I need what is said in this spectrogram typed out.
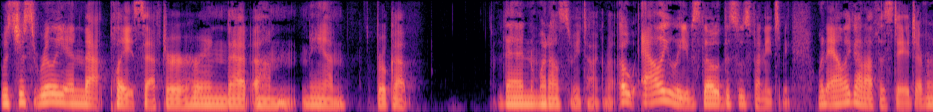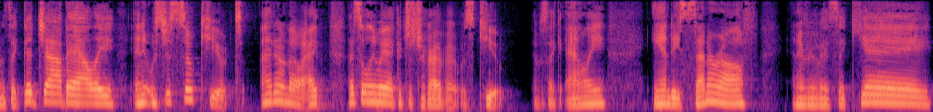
was just really in that place after her and that um, man broke up. Then what else do we talk about? Oh, Allie leaves though. This was funny to me. When Allie got off the stage, everyone was like, "Good job, Allie," and it was just so cute. I don't know. I that's the only way I could describe it. It was cute. It was like Allie, Andy sent her off, and everybody's like, "Yay,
